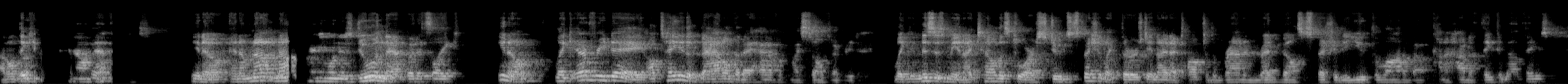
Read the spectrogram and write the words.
I don't think he was on Netflix, you know, and I'm not, not anyone who's doing that, but it's like, you know, like every day, I'll tell you the battle that I have with myself every day like, and this is me, and I tell this to our students, especially like Thursday night, I talk to the brown and red belts, especially the youth, a lot about kind of how to think about things.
